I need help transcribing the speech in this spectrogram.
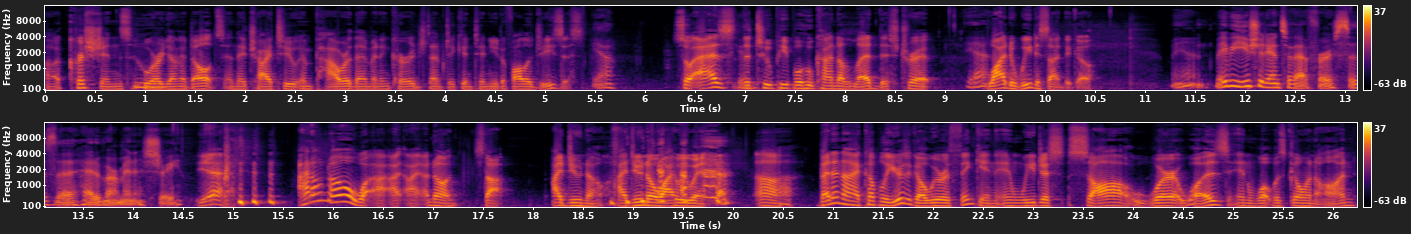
uh, Christians who Hmm. are young adults, and they try to empower them and encourage them to continue to follow Jesus. Yeah. So, as the two people who kind of led this trip, Yeah. why do we decide to go? Man, maybe you should answer that first as the head of our ministry. Yeah, I don't know. I, I no stop. I do know. I do know why we went. Uh, ben and I a couple of years ago, we were thinking, and we just saw where it was and what was going on,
